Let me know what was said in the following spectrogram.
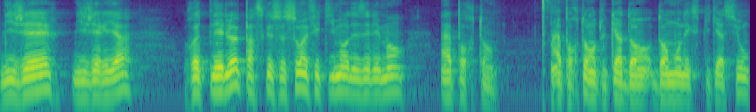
Niger, Nigeria, retenez-le parce que ce sont effectivement des éléments importants. Importants en tout cas dans, mon explication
